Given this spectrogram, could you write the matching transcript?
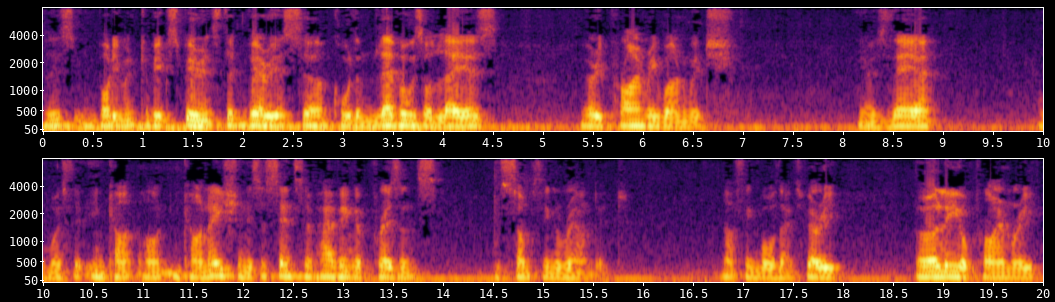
So this embodiment can be experienced at various, uh, call them levels or layers. A very primary one, which you know is there, almost incar- uh, incarnation, is a sense of having a presence with something around it. Nothing more than it's very early or primary,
